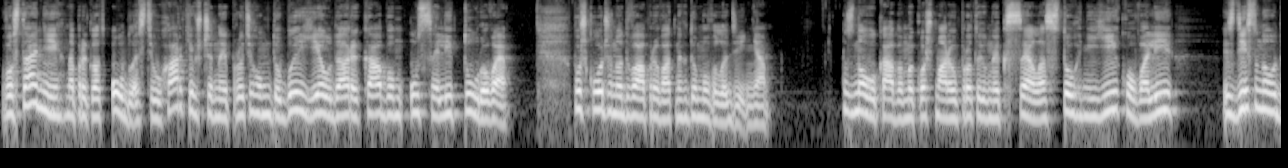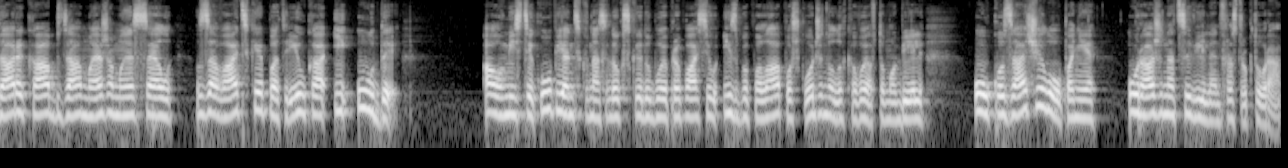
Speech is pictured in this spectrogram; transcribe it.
В останній, наприклад, області у Харківщини протягом доби є удари кабом у селі Турове. Пошкоджено два приватних домоволодіння. Знову кабами кошмарив противник села Стогнії, Ковалі. Здійснено удари каб за межами сел Завадське, Петрівка і Уди. А у місті Куп'янськ внаслідок скиду боєприпасів із БПЛА пошкоджено легковий автомобіль. У Козачій Лопані уражена цивільна інфраструктура.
